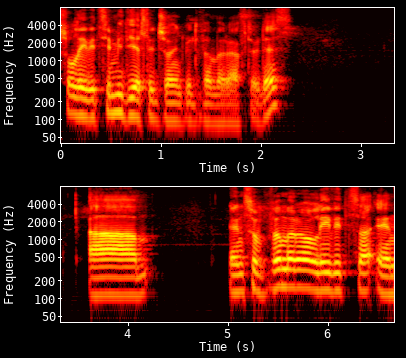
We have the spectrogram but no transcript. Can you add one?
So Levica immediately joined with VMRO after this. Um, and so VMRO, Levica, and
